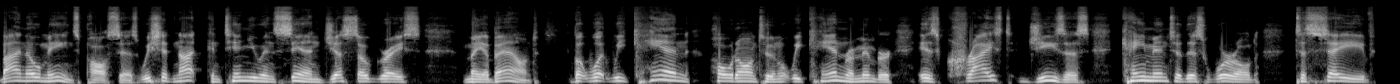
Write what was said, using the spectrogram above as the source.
By no means, Paul says. We should not continue in sin just so grace may abound. But what we can hold on to and what we can remember is Christ Jesus came into this world to save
